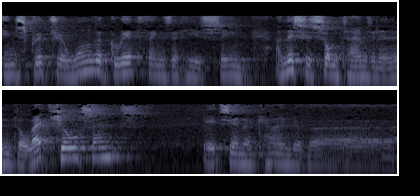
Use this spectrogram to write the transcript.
in Scripture, one of the great things that he's seen, and this is sometimes in an intellectual sense, it's in a kind of a,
